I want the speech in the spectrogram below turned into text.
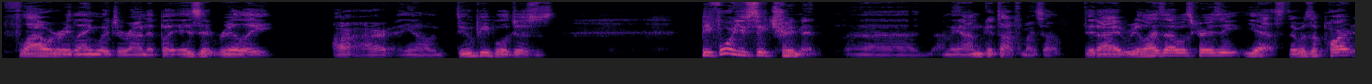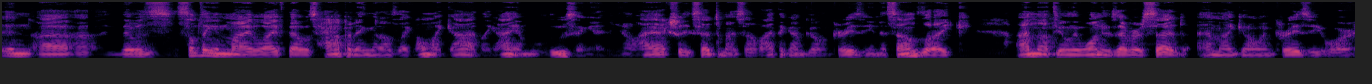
flowery language around it, but is it really? Are, are you know? Do people just before you seek treatment? Uh, I mean, I'm gonna talk for myself. Did I realize I was crazy? Yes, there was a part in uh, uh, there was something in my life that was happening that I was like, oh my god, like I am losing it. You know, I actually said to myself, I think I'm going crazy, and it sounds like I'm not the only one who's ever said, "Am I going crazy?" or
